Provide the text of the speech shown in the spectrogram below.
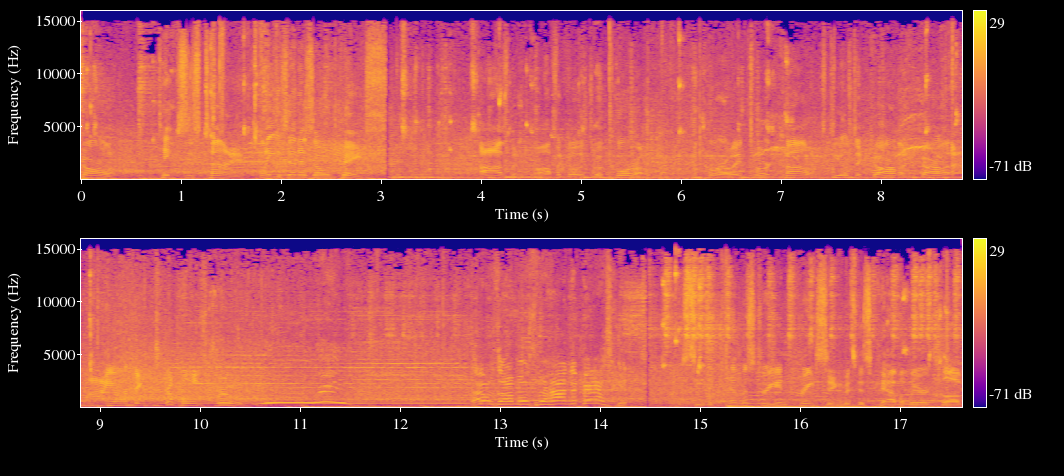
Garland takes his time, plays at his own pace. Osman off it goes to Okoro. Okoro in toward Collins, deals to Garland. Garland, a high arcing triple is true. That was almost behind the basket. See the chemistry increasing with this Cavalier club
